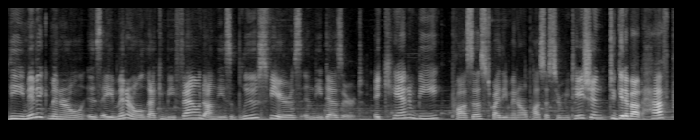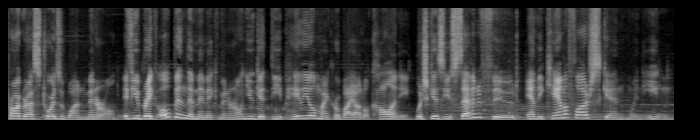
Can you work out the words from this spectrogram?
The Mimic Mineral is a mineral that can be found on these blue spheres in the desert. It can be processed by the mineral processor mutation to get about half progress towards one mineral. If you break open the Mimic Mineral, you get the Paleo Microbiotal Colony, which gives you 7 food and the camouflage skin when eaten.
